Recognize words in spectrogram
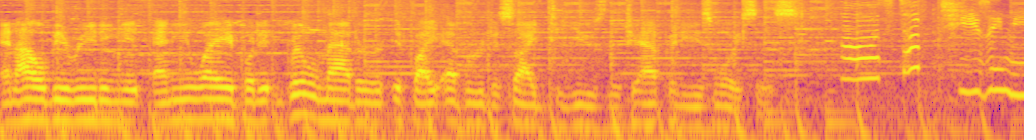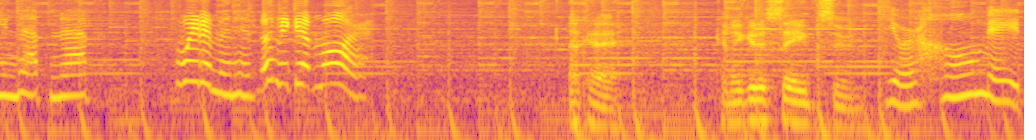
And I'll be reading it anyway, but it will matter if I ever decide to use the Japanese voices. Oh, stop teasing me, Nep Nep. Wait a minute, let me get more. Okay. Can I get a save soon? Your homemade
